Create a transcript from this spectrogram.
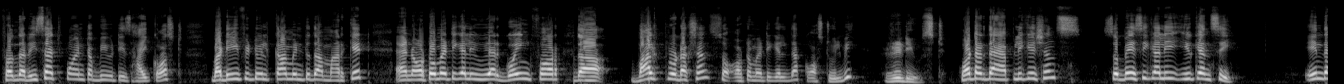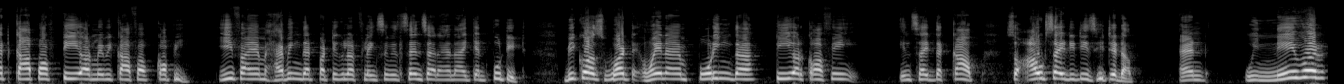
from the research point of view it is high cost, but if it will come into the market and automatically we are going for the bulk production. So, automatically the cost will be reduced. What are the applications? So, basically you can see in that cup of tea or maybe cup of coffee if I am having that particular flexible sensor and I can put it because what when I am pouring the tea or coffee inside the cup. So, outside it is heated up and we never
